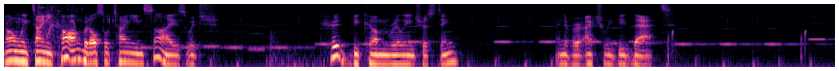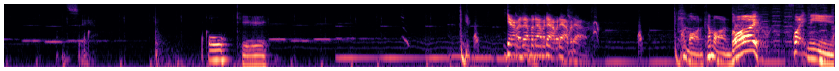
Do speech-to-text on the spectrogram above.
Not only Tiny Kong, but also tiny in size, which could become really interesting. I never actually did that. Let's see. Okay. Come on, come on, boy! Fight me!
